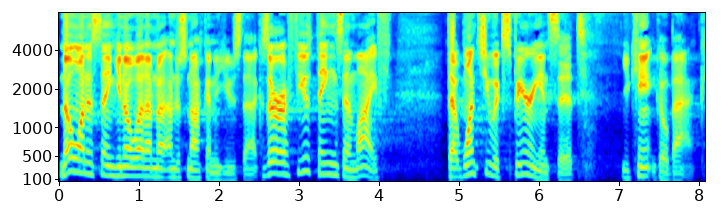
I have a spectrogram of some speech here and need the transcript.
No one is saying, you know what, I'm, not, I'm just not going to use that. Because there are a few things in life that once you experience it, you can't go back.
